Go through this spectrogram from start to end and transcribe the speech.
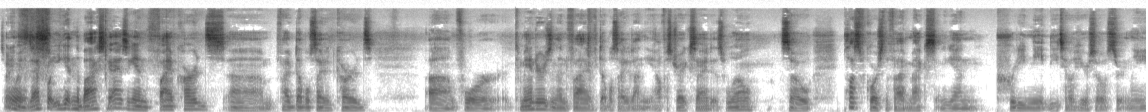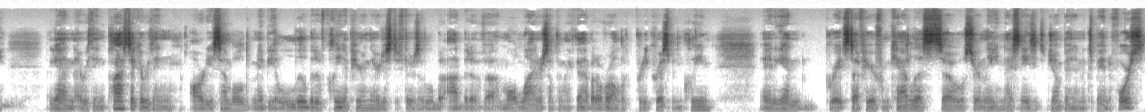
So anyway, that's what you get in the box, guys. Again, five cards, um, five double-sided cards um, for commanders, and then five double-sided on the Alpha Strike side as well. So, plus, of course, the five mechs, and again, pretty neat detail here. So certainly, again, everything plastic, everything already assembled. Maybe a little bit of cleanup here and there, just if there's a little bit odd bit of uh, mold line or something like that. But overall, look pretty crisp and clean. And again, great stuff here from Catalyst, so certainly nice and easy to jump in and expand a force.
